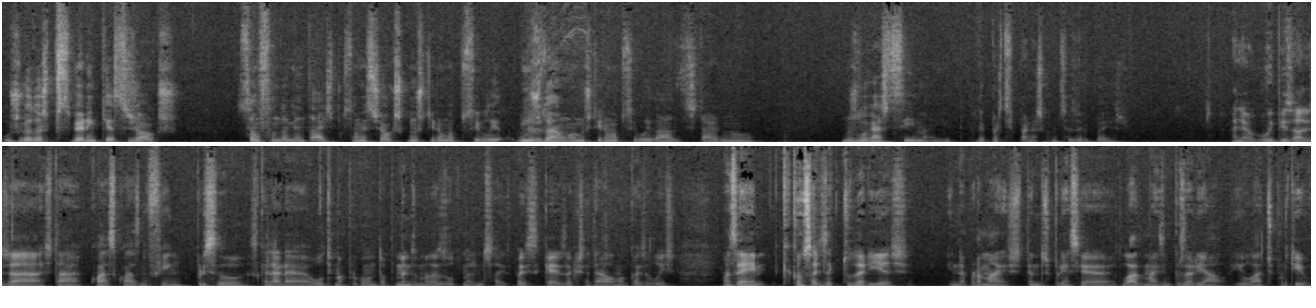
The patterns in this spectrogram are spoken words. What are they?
os jogadores perceberem que esses jogos são fundamentais, porque são esses jogos que nos tiram a possibilidade, nos dão ou nos tiram a possibilidade de estar no, nos lugares de cima e poder participar nas competições europeias. Olha, o episódio já está quase, quase no fim, por isso, se calhar, a última pergunta, ou pelo menos uma das últimas, não sei, depois se queres acrescentar alguma coisa, Luís, mas é que conselhos é que tu darias, ainda para mais, tendo experiência do lado mais empresarial e o lado desportivo,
